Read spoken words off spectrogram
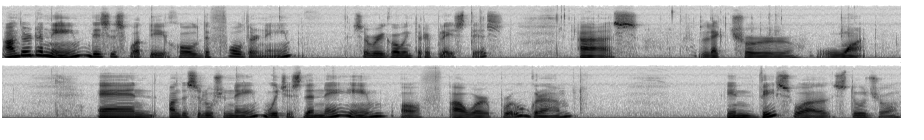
Under the name this is what you call the folder name. So we're going to replace this as lecture 1 and on the solution name which is the name of our program in Visual Studio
